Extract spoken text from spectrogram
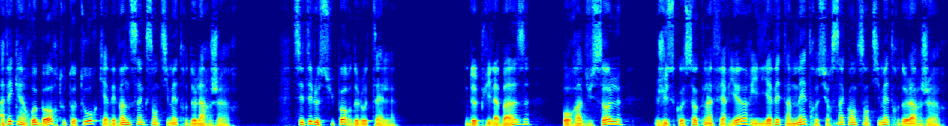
avec un rebord tout autour qui avait vingt-cinq centimètres de largeur. C'était le support de l'autel. Depuis la base, au ras du sol, jusqu'au socle inférieur, il y avait un mètre sur cinquante centimètres de largeur,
